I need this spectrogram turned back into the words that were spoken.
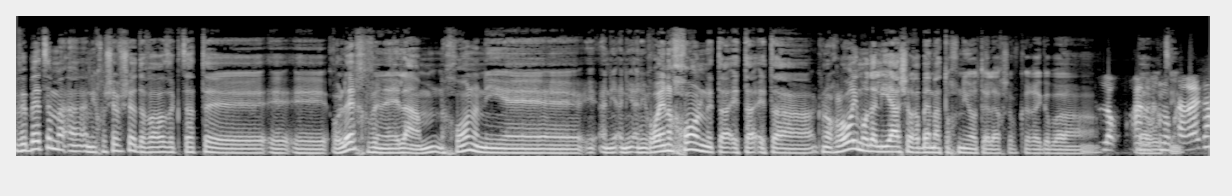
ובעצם אני חושב שהדבר הזה קצת אה, אה, אה, הולך ונעלם, נכון? אני, אה, אני, אני, אני רואה נכון את ה... את ה, את ה כלומר, אנחנו לא רואים עוד עלייה של הרבה מהתוכניות האלה עכשיו כרגע ב... לא, אנחנו בערוצים. כרגע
